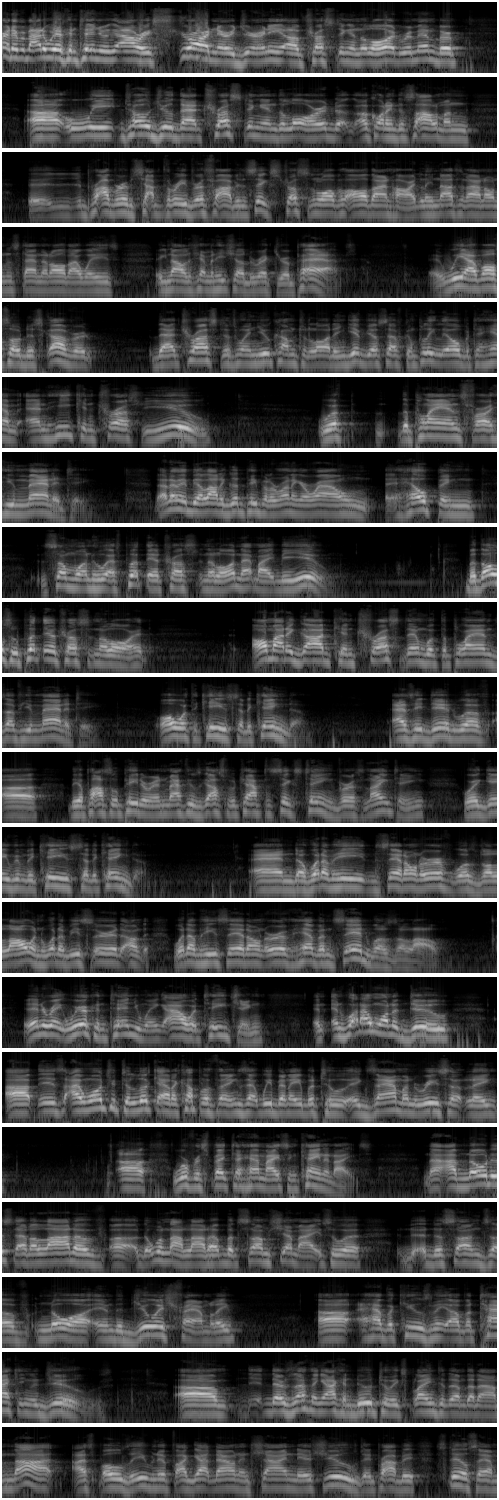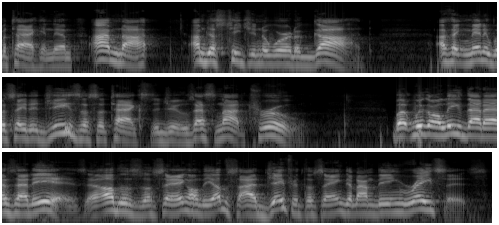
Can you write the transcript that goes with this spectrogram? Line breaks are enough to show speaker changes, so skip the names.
right, everybody, we're continuing our extraordinary journey of trusting in the Lord. Remember, uh, we told you that trusting in the Lord, according to Solomon, uh, Proverbs chapter 3, verse 5 and 6, trust in the Lord with all thine heart, lean not to thine own understanding all thy ways, acknowledge him, and he shall direct your paths. We have also discovered that trust is when you come to the Lord and give yourself completely over to him, and he can trust you with the plans for humanity. Now, there may be a lot of good people running around helping someone who has put their trust in the Lord, and that might be you. But those who put their trust in the Lord, Almighty God can trust them with the plans of humanity or with the keys to the kingdom, as he did with uh, the Apostle Peter in Matthew's Gospel, chapter 16, verse 19, where he gave him the keys to the kingdom. And uh, whatever he said on earth was the law, and whatever he said on whatever he said on earth, heaven said was the law. At any rate, we're continuing our teaching, and, and what I want to do uh, is I want you to look at a couple of things that we've been able to examine recently uh, with respect to Hamites and Canaanites. Now, I've noticed that a lot of, uh, well, not a lot of, but some Shemites who are the sons of Noah in the Jewish family uh, have accused me of attacking the Jews. Um, there's nothing I can do to explain to them that I'm not. I suppose even if I got down and shined their shoes, they'd probably still say I'm attacking them. I'm not. I'm just teaching the Word of God. I think many would say that Jesus attacks the Jews. That's not true. But we're going to leave that as that is. Others are saying, on the other side, Japheth are saying that I'm being racist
